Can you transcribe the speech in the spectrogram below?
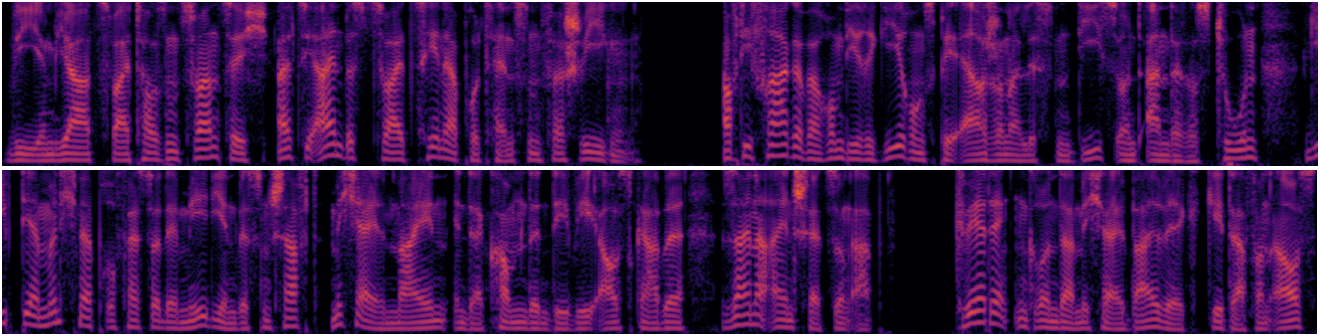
Wie im Jahr 2020, als sie ein bis zwei Zehnerpotenzen verschwiegen auf die Frage, warum die Regierungs-PR-Journalisten dies und anderes tun, gibt der Münchner Professor der Medienwissenschaft Michael Mayen in der kommenden DW-Ausgabe seine Einschätzung ab. Querdenkengründer Michael Ballweg geht davon aus,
